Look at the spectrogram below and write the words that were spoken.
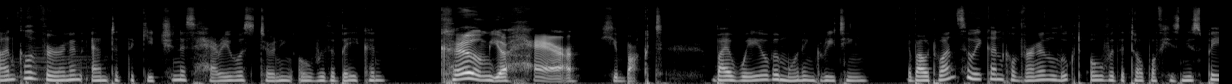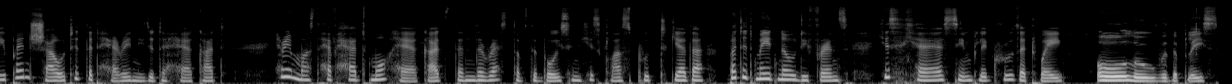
Uncle Vernon entered the kitchen as Harry was turning over the bacon. Comb your hair, he bucked, by way of a morning greeting. About once a week, Uncle Vernon looked over the top of his newspaper and shouted that Harry needed a haircut. Harry must have had more haircuts than the rest of the boys in his class put together, but it made no difference. His hair simply grew that way, all over the place.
